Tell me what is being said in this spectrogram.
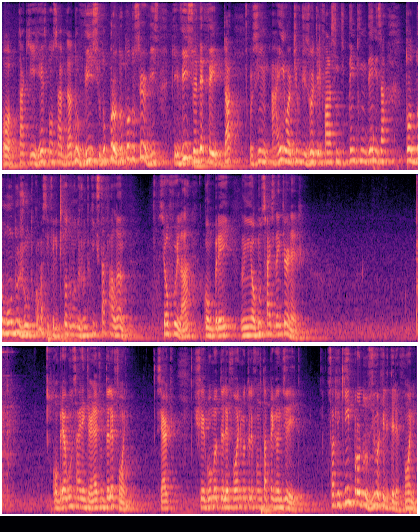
ó, tá aqui, responsabilidade do vício, do produto ou do serviço, que vício é defeito, tá? Assim, aí o artigo 18 ele fala assim que tem que indenizar todo mundo junto. Como assim, Felipe? Todo mundo junto? O que, que você está falando? Se eu fui lá, comprei em algum site da internet. Comprei algum site da internet um telefone, certo? Chegou meu telefone, meu telefone não está pegando direito. Só que quem produziu aquele telefone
